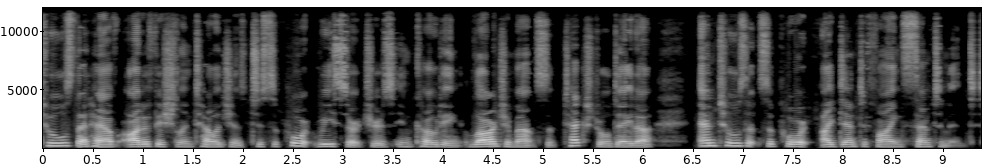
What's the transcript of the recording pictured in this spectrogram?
Tools that have artificial intelligence to support researchers in coding large amounts of textual data, and tools that support identifying sentiment,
